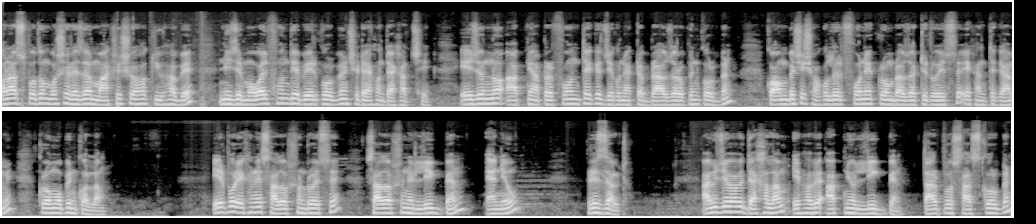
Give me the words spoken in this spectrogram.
অনার্স প্রথম বর্ষের রেজাল্ট মার্কশিট সহ কীভাবে নিজের মোবাইল ফোন দিয়ে বের করবেন সেটা এখন দেখাচ্ছি। এই জন্য আপনি আপনার ফোন থেকে যে কোনো একটা ব্রাউজার ওপেন করবেন। কম বেশি সকলের ফোনে ক্রোম ব্রাউজারটি রয়েছে, এখান থেকে আমি ক্রোম ওপেন করলাম। এরপর এখানে সার্চ অপশন রয়েছে, সার্চ অপশনে লিখবেন অ্যানিউ রেজাল্ট। আমি যেভাবে দেখালাম, এভাবে আপনিও লিখবেন। তারপর সার্চ করবেন।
